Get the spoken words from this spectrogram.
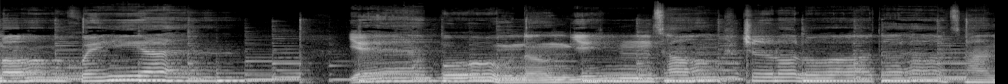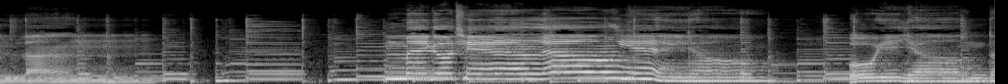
么灰暗？也不能隐藏赤裸裸的灿烂。每个天亮也有不一样的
